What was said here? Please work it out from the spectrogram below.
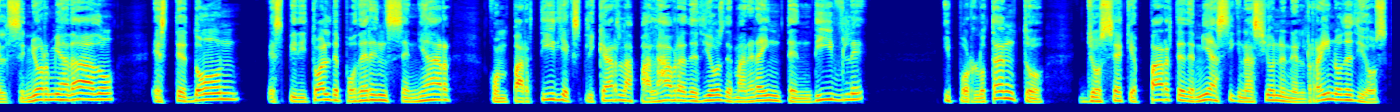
el Señor me ha dado este don espiritual de poder enseñar, compartir y explicar la palabra de Dios de manera entendible, y por lo tanto yo sé que parte de mi asignación en el reino de Dios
